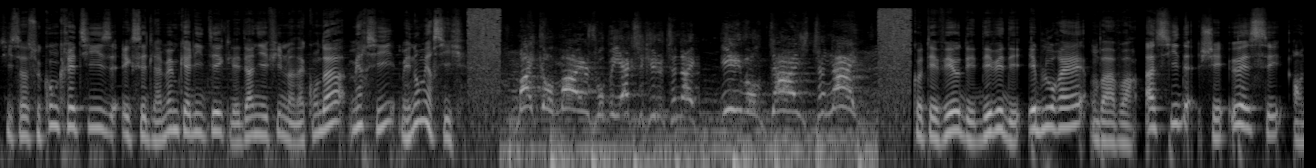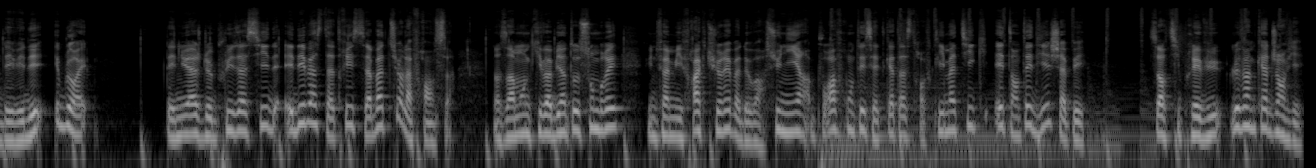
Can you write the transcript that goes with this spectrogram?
Si ça se concrétise et que c'est de la même qualité que les derniers films d'Anaconda, merci, mais non merci. Michael Myers will be executed tonight. Evil dies tonight. Côté VOD, DVD et Blu-ray, on va avoir Acide chez ESC en DVD et Blu-ray. Des nuages de pluie acides et dévastatrices s'abattent sur la France. Dans un monde qui va bientôt sombrer, une famille fracturée va devoir s'unir pour affronter cette catastrophe climatique et tenter d'y échapper. Sortie prévue le 24 janvier.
